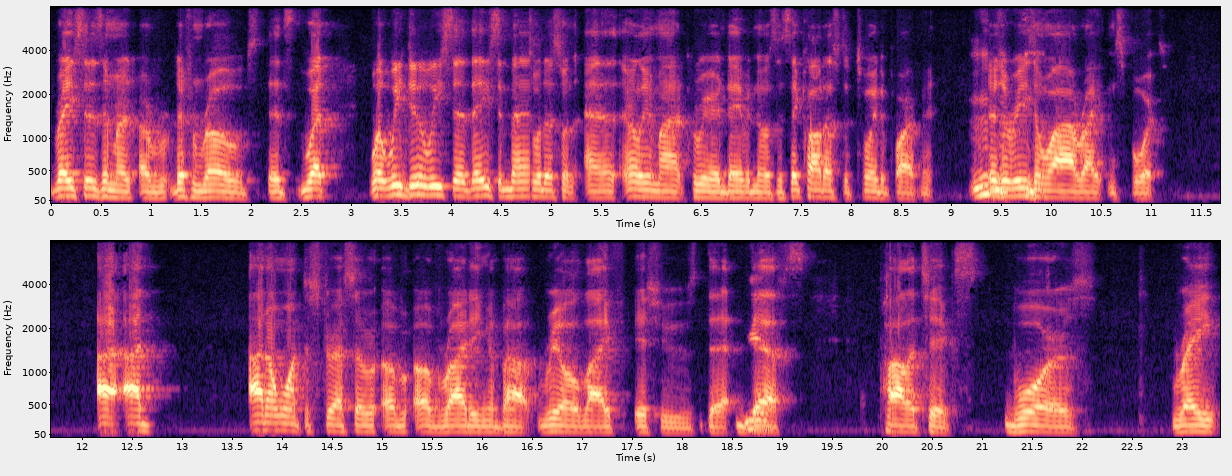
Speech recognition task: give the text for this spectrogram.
racism are, are, different roads. It's what what we do. We said they used to mess with us when uh, early in my career, and David knows this. They called us the toy department. Mm-hmm. There's a reason why I write in sports. I I, I don't want the stress of, of, of writing about real life issues, that yeah. deaths, politics, wars, rape,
